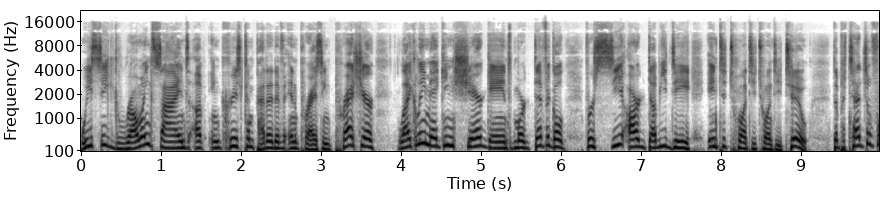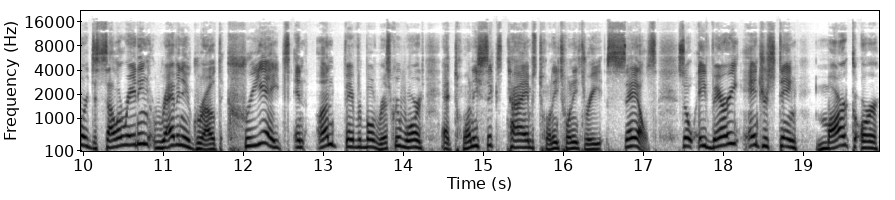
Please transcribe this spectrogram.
we see growing signs of increased competitive and pricing pressure, likely making share gains more difficult for CRWD into 2022. The potential for decelerating revenue growth creates an unfavorable risk reward at 26 times 2023 sales. So, a very interesting mark or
